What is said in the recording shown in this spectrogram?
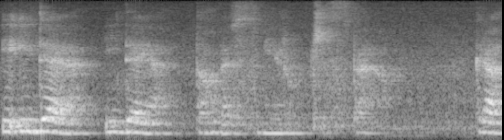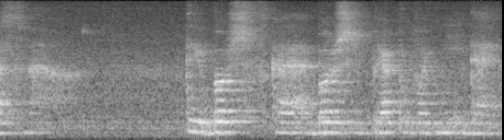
i ideje, ideje toho vesmíru čistého, krásného. Ty božské, boží, prapůvodní ideje.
